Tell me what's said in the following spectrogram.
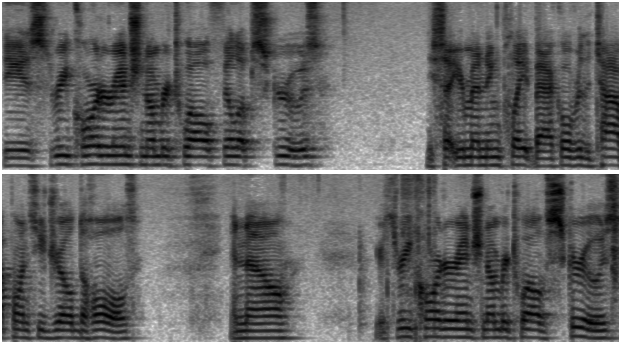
these 3 quarter inch number 12 Phillips screws. You set your mending plate back over the top once you drilled the holes and now your 3 quarter inch number 12 screws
